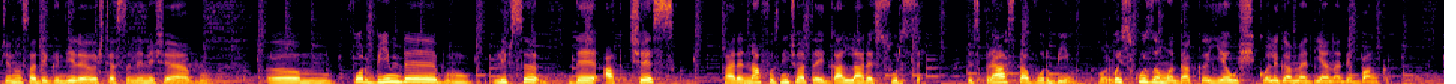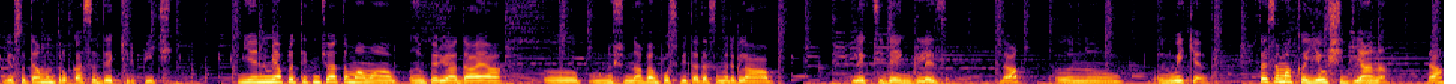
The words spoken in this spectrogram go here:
genul ăsta de gândire, ăștia sunt nene și aia. m, um, Vorbim de m, lipsă de acces care n-a fost niciodată egal la resurse. Despre asta vorbim. Corect. Păi scuză-mă dacă eu și colega mea Diana de bancă, eu stăteam într-o casă de chirpici, mie nu mi-a plătit niciodată mama în perioada aia, uh, nu știu, nu aveam posibilitatea să merg la lecții de engleză, da? În, uh, în weekend. Îți dai seama că eu și Diana, da?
